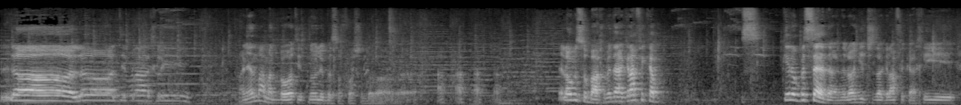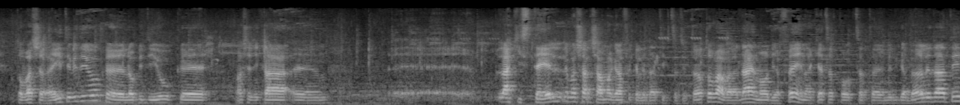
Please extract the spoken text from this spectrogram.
לא, לא, תברח לי. מעניין מה המטבעות ייתנו לי בסופו של דבר. זה לא מסובך, מדי הגרפיקה כאילו בסדר, אני לא אגיד שזו הגרפיקה הכי טובה שראיתי בדיוק, לא בדיוק מה שנקרא לקי סטייל למשל, שם הגרפיקה לדעתי קצת יותר טובה, אבל עדיין מאוד יפה, הנה הקצב פה קצת מתגבר לדעתי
